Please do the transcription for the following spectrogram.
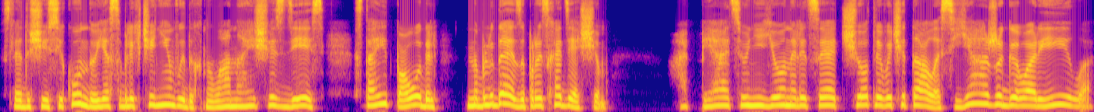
В следующую секунду я с облегчением выдохнула. Она еще здесь, стоит поодаль, наблюдая за происходящим. Опять у нее на лице отчетливо читалось «Я же говорила».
